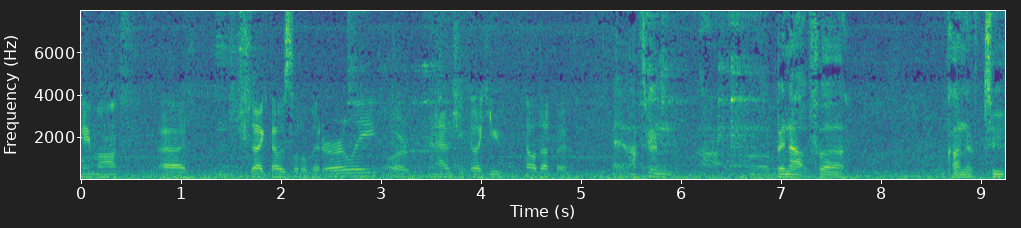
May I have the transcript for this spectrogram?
came off. Uh, did you feel like that was a little bit early, or and how did you feel like you held up it? Yeah, I think uh, I've been out for kind of two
